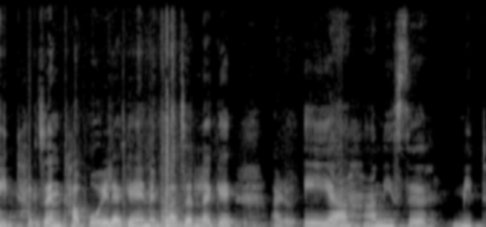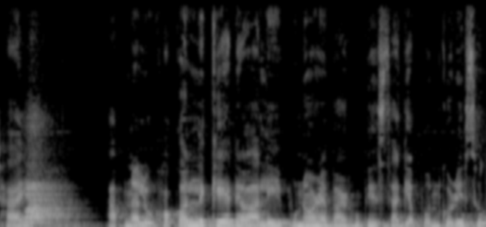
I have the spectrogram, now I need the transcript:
মিঠাই যেন খাবই লাগে এনেকুৱা যেন লাগে। আৰু এয়া আনিছে মিঠাই। আপোনালোক সকলোকে দেৱালী পুনৰ এবাৰ শুভেচ্ছা জ্ঞাপন কৰিছোঁ।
